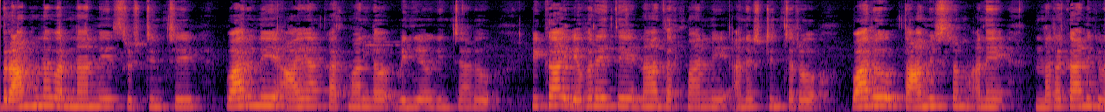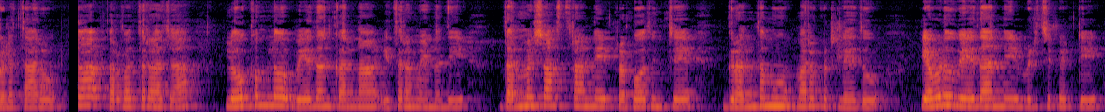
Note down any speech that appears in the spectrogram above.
బ్రాహ్మణ వర్ణాన్ని సృష్టించి వారిని ఆయా కర్మాల్లో వినియోగించాడు. ఇక ఎవరైతే నా ధర్మాన్ని అనుష్ఠించరో వారు తామిశ్రం అనే నరకానికి వెళతారు. ఇక పర్వతరాజా లోకంలో వేదం కన్నా ఇతరమైనది ధర్మశాస్త్రాన్ని ప్రబోధించే గ్రంథము మరొకటి లేదు. ఎవడు వేదాన్ని విడిచిపెట్టి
